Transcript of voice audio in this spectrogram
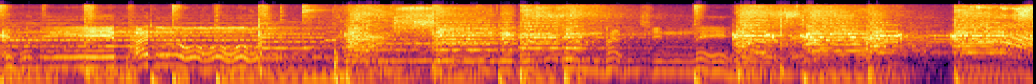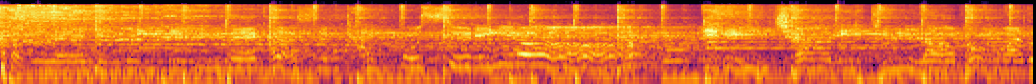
애원해봐도 당신의 웃음만 짓네. 설레이는 네 가슴 갈 곳을 잃어 이리저리 둘러보아도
